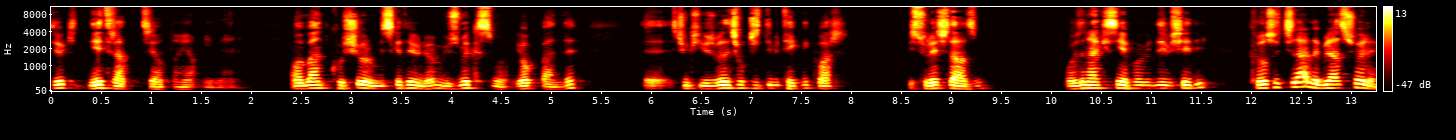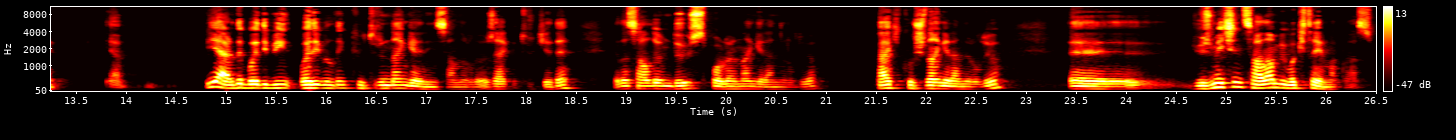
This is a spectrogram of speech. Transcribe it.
diyor ki niye triat- triatlon yapmayayım yani. Ama ben koşuyorum, bisiklete biniyorum. Yüzme kısmı yok bende. Ee, çünkü yüzmede çok ciddi bir teknik var. Bir süreç lazım. O yüzden herkesin yapabildiği bir şey değil. Crossfitçiler de biraz şöyle. Bir yerde bodybuilding kültüründen gelen insanlar oluyor. Özellikle Türkiye'de. Ya da sallıyorum dövüş sporlarından gelenler oluyor. Belki koşudan gelenler oluyor. Ee, yüzme için sağlam bir vakit ayırmak lazım.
